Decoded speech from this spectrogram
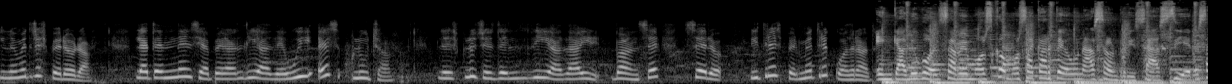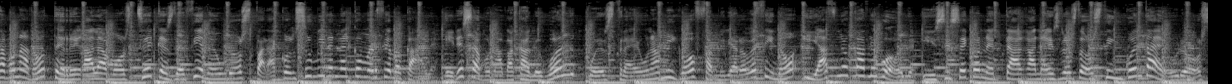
km per hora. La tendència per al dia d'avui és pluja. Les pluges del día de van a ser 0 litros per metro cuadrado. En Cable sabemos cómo sacarte una sonrisa. Si eres abonado, te regalamos cheques de 100 euros para consumir en el comercio local. ¿Eres abonado a Cable Pues trae un amigo, familiar o vecino y hazlo Cable Y si se conecta, ganáis los dos 50 euros.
